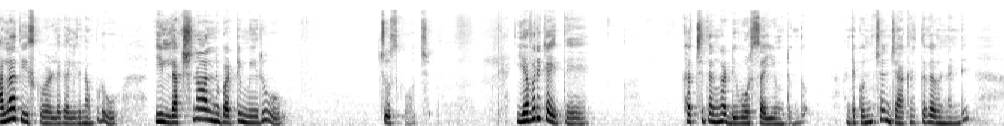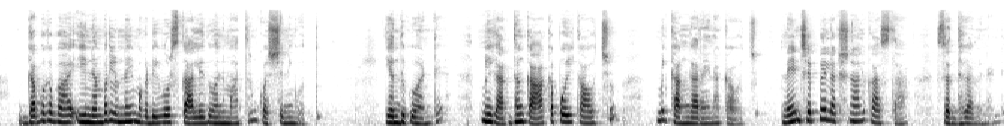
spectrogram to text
అలా తీసుకువెళ్ళగలిగినప్పుడు ఈ లక్షణాలని బట్టి మీరు చూసుకోవచ్చు. ఎవరికైతే ఖచ్చితంగా డివోర్స్ అయి ఉంటుందో అంటే కొంచెం జాగ్రత్తగా వినండి. గబగబా ఈ నెంబర్లు ఉన్నాయి మాకు డివోర్స్ కాలేదు అని మాత్రం క్వశ్చనింగ్ వద్దు. ఎందుకు అంటే మీకు అర్థం కాకపోయి కావచ్చు మీ కంగారైనా కావచ్చు. నేను చెప్పే లక్షణాలు కాస్త శ్రద్ధగా వినండి.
